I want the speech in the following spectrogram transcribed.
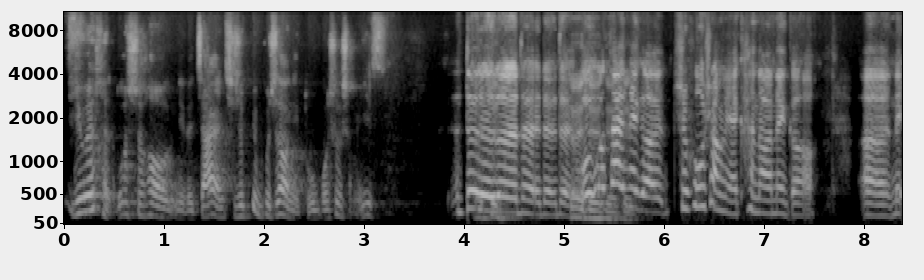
因为很多时候你的家人其实并不知道你读博是个什么意思。对对对对对对，我我在那个知乎上面看到那个，呃，那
